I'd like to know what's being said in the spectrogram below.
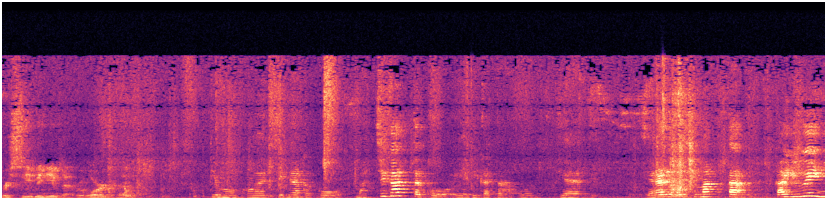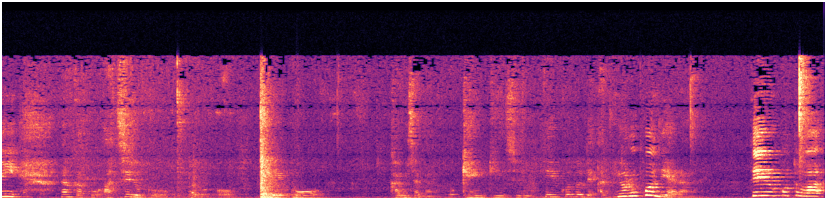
receive any of that reward in heaven. でもこうやってなんかこう間違ったこうやり方をややられてしまったがゆえになんかこう圧力をこうでこう神様にこう献金するっていうことであ喜んでやらないっていうことは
